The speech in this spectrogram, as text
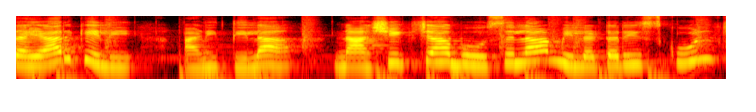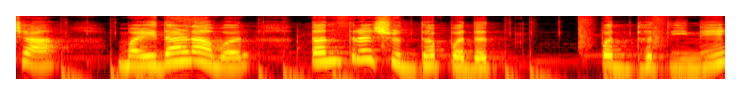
तयार केली आणि तिला नाशिकच्या भोसला मिलिटरी स्कूलच्या मैदानावर तंत्रशुद्ध पद्धत पद्धतीने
